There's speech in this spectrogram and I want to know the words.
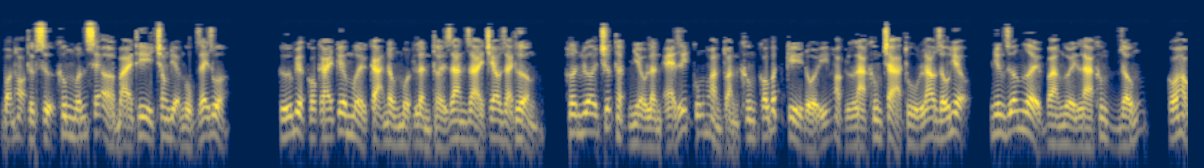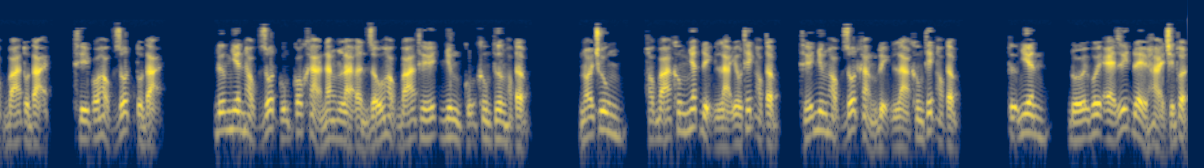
Bọn họ thực sự không muốn sẽ ở bài thi trong địa ngục dãy rủa. Cứ việc có cái kia mười cạn đồng một lần thời gian dài treo giải thưởng, hơn nữa trước thật nhiều lần ezit cũng hoàn toàn không có bất kỳ đổi ý hoặc là không trả thù lao dấu hiệu, nhưng giữa người và người là không giống, có học bá tồn tại thì có học rốt tồn tại đương nhiên học rốt cũng có khả năng là ẩn dấu học bá thế nhưng cũng không thương học tập nói chung, học bá không nhất định là yêu thích học tập, thế nhưng học rốt khẳng định là không thích học tập. Tự nhiên, đối với ezit để hải chiến thuật,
